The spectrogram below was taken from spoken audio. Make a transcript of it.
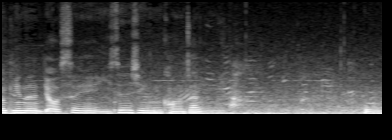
여기는 여수의 이순신 광장입니다. 오.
